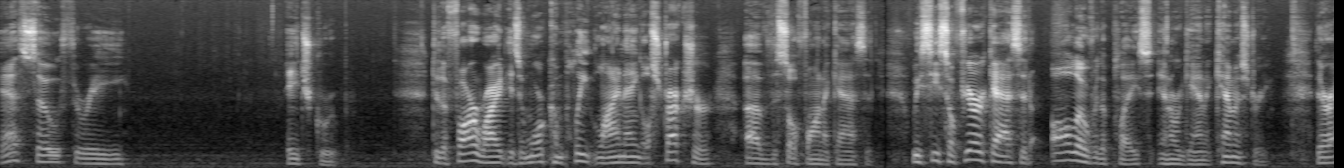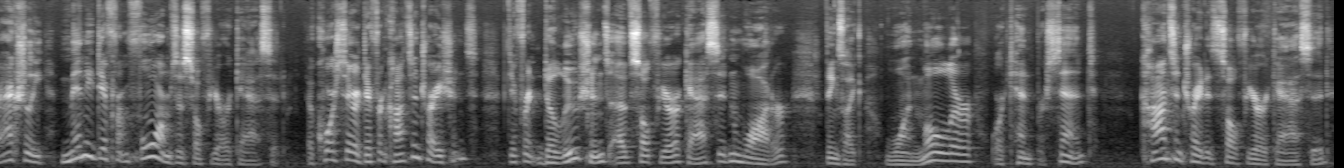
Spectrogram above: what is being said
SO3 H group. To the far right is a more complete line angle structure of the sulfonic acid. We see sulfuric acid all over the place in organic chemistry. There are actually many different forms of sulfuric acid. Of course, there are different concentrations, different dilutions of sulfuric acid in water, things like 1 molar or 10%. Concentrated sulfuric acid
